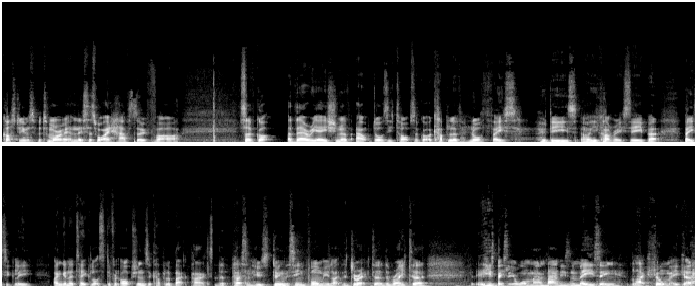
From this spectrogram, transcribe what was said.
costumes for tomorrow and this is what I have so far. So I've got a variation of outdoorsy tops. I've got a couple of North Face hoodies. Oh, you can't really see, but basically I'm gonna take lots of different options, a couple of backpacks. The person who's doing the scene for me, like the director, the writer, he's basically a one-man band. He's an amazing like filmmaker.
